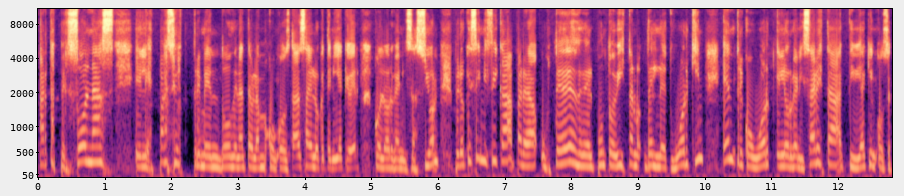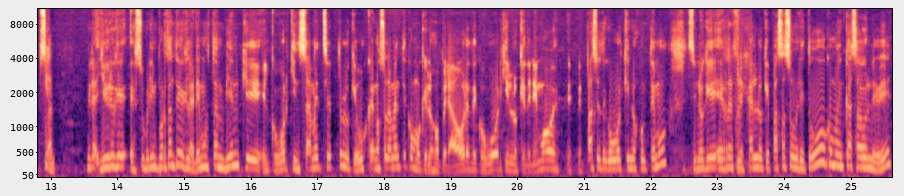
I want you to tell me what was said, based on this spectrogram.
hartas personas, el espacio es tremendo. Delante hablamos con Constanza de lo que tenía que ver con la organización, pero ¿qué significa para ustedes desde el punto de vista del networking entre Cowork el organizar esta actividad aquí en Concepción? Mira, yo creo que es súper importante que aclaremos también que el Coworking Summit, ¿cierto? Lo que busca no solamente como que los operadores de coworking, los que tenemos es- espacios de coworking nos juntemos, sino que es reflejar lo que pasa sobre todo como en Casa W,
